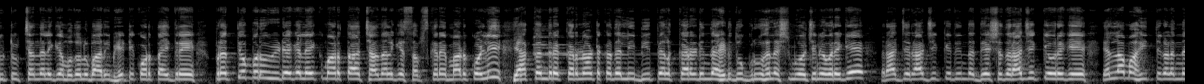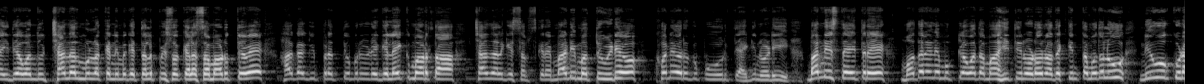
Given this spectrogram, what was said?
ಯೂಟ್ಯೂಬ್ ಚಾನಲ್ಗೆ ಮೊದಲು ಬಾರಿ ಭೇಟಿ ಕೊಡ್ತಾ ಇದ್ರೆ ಪ್ರತಿಯೊಬ್ಬರು ವಿಡಿಯೋಗೆ ಲೈಕ್ ಮಾಡ್ತಾ ಚಾನಲ್ಗೆ ಸಬ್ಸ್ಕ್ರೈಬ್ ಮಾಡ್ಕೊಳ್ಳಿ. ಯಾಕಂದ್ರೆ ಕರ್ನಾಟಕದಲ್ಲಿ ಬಿಪಿಎಲ್ ಕಾರ್ಡ್ ಇಂದ ಹಿಡಿದು ಗೃಹಲಕ್ಷ್ಮಿ ಯೋಜನೆವರೆಗೆ ರಾಜ್ಯ ರಾಜಕೀಯದಿಂದ ದೇಶದ ರಾಜಕೀಯವರೆಗೆ ಎಲ್ಲ ಮಾಹಿತಿಗಳನ್ನ ಇದೇ ಒಂದು ಚಾನಲ್ ಮೂಲಕ ನಿಮಗೆ ತಲುಪಿಸೋ ಕೆಲಸ ಮಾಡುತ್ತೇವೆ. ಹಾಗಾಗಿ ಪ್ರತಿಯೊಬ್ಬರು ವಿಡಿಯೋಗೆ ಲೈಕ್ ಮಾಡ್ತಾ ಚಾನಲ್ಗೆ ಸಬ್ಸ್ಕ್ರೈಬ್ ಮಾಡಿ ಮತ್ತು ವಿಡಿಯೋ ಕೊನೆವರೆಗೂ ಪೂರ್ತಿಯಾಗಿ ನೋಡಿ. ಬನ್ನಿ ಸ್ನೇಹಿತರೆ, ಮೊದಲನೇ ಮುಖ್ಯವಾದ ಮಾಹಿತಿ ನೋಡೋಣ. ಅದಕ್ಕಿಂತ ಮೊದಲು ನೀವು ಕೂಡ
